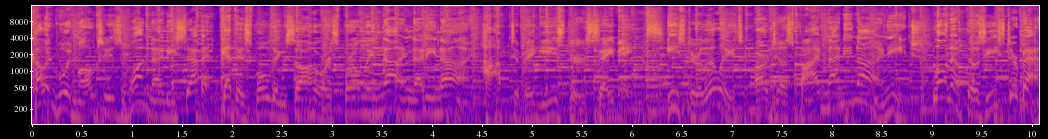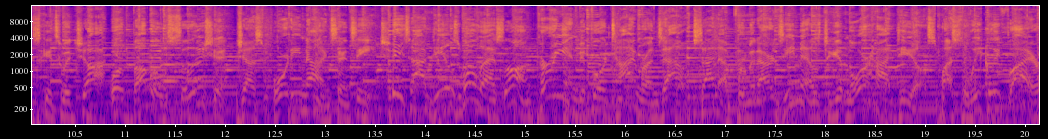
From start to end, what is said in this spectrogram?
Colored wood mulch is 197. Get this folding sawhorse for only $9.99. Hop to big Easter savings. Easter lilies are just $5.99 each. Load up those Easter baskets with chalk or Bubbles solution, just 49 cents each. These hot deals won't last long. Hurry in before time runs out. Sign up for Menards emails to get more hot deals, plus the weekly flyer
